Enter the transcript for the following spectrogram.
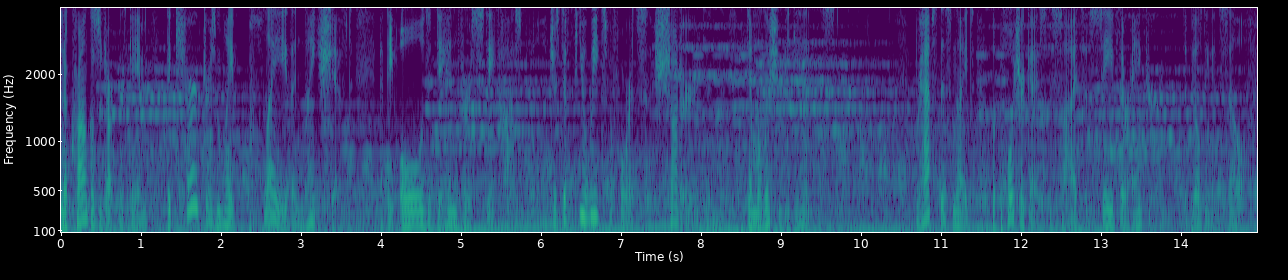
In a Chronicles of Darkness game, the characters might play the night shift at the old Danvers State Hospital just a few weeks before it's shuttered and demolition begins. Perhaps this night, the poltergeists decide to save their anchor, the building itself,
